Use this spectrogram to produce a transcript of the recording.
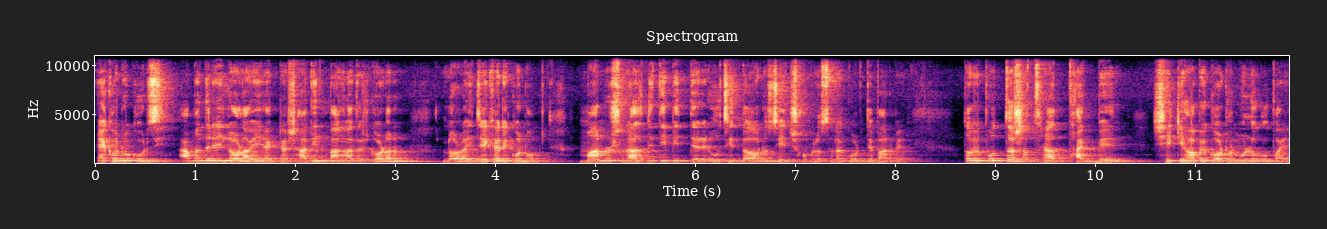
এখনও করছি। আমাদের এই লড়াই একটা স্বাধীন বাংলাদেশ গড়ার লড়াই যেখানে কোনো মানুষ রাজনীতিবিদদের উচিত বা অনুচিত সমালোচনা করতে পারবে। তবে প্রত্যাশা থাকবে, সেটি হবে গঠনমূলক উপায়ে।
